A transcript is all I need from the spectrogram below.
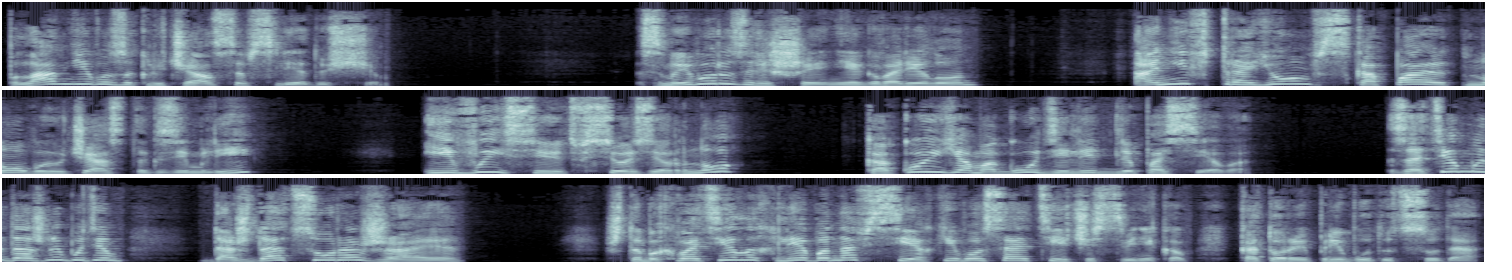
План его заключался в следующем. «С моего разрешения, — говорил он, — они втроем вскопают новый участок земли и высеют все зерно, какое я могу уделить для посева. Затем мы должны будем дождаться урожая, чтобы хватило хлеба на всех его соотечественников, которые прибудут сюда.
